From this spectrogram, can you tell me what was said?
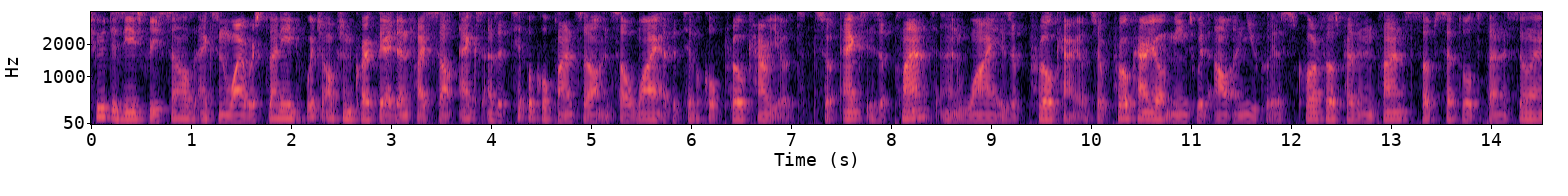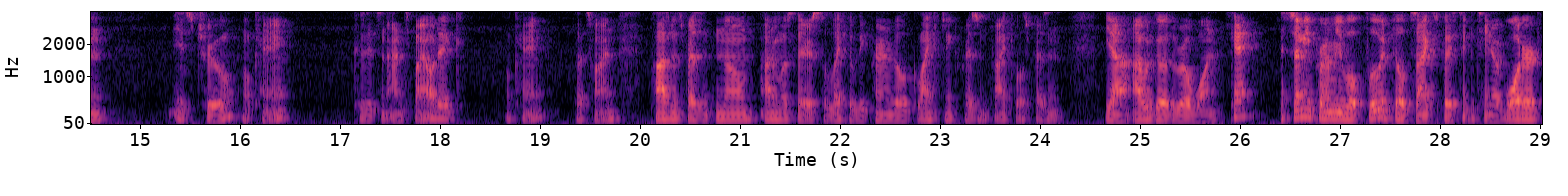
Two disease-free cells, X and Y, were studied. Which option correctly identifies cell X as a typical plant cell and cell Y as a typical prokaryote? So X is a plant and Y is a prokaryote. So prokaryote means without a nucleus. Chlorophyll is present in plants, susceptible to penicillin. It's true, okay, because it's an antibiotic. Okay, that's fine. Plasmid is present, no. Outermost layer is selectively permeable. Glycogen present, glycol is present. Yeah, I would go with row one. Okay. A semi-permeable fluid-filled sac is placed in a container of water.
